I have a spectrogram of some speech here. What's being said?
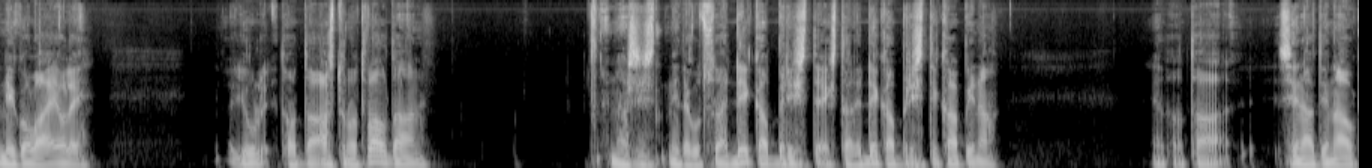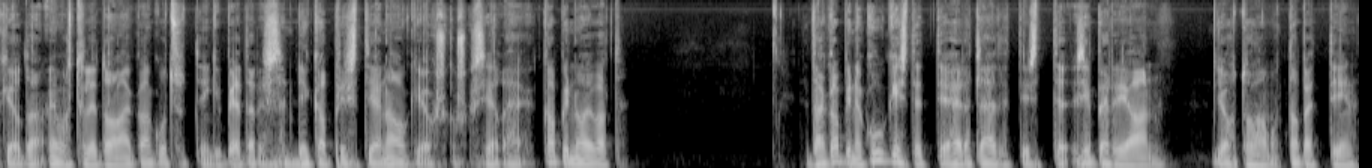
Nikolai oli juuri, tota, astunut valtaan. No siis niitä kutsutaan dekabristeiksi, tai dekabristikapina. Ja tota, senaatin aukiota Neuvostoliiton aikaan kutsuttiinkin Pietarissa dekabristien aukioksi, koska siellä he kapinoivat. Ja tämä kapina kukistettiin ja heidät lähetettiin sitten Siperiaan. Johtohahmot tapettiin.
